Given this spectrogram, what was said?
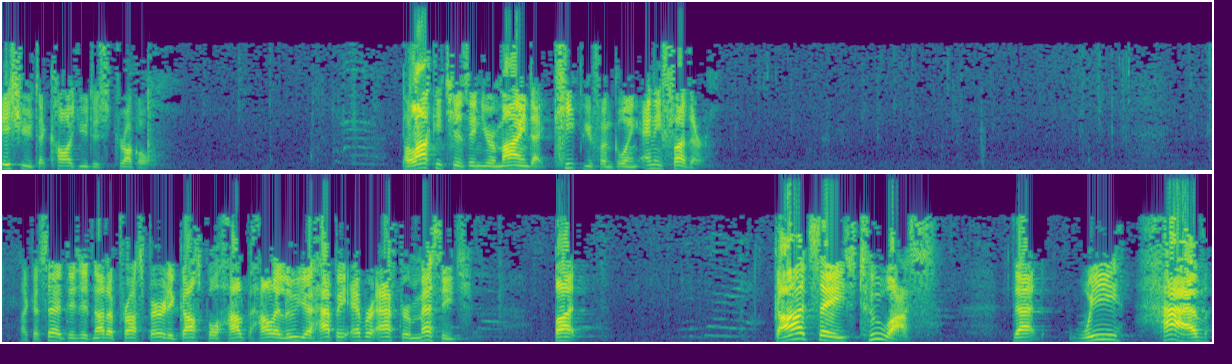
issues that cause you to struggle, blockages in your mind that keep you from going any further? Like I said, this is not a prosperity gospel, hallelujah, happy ever after message, but God says to us that we have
